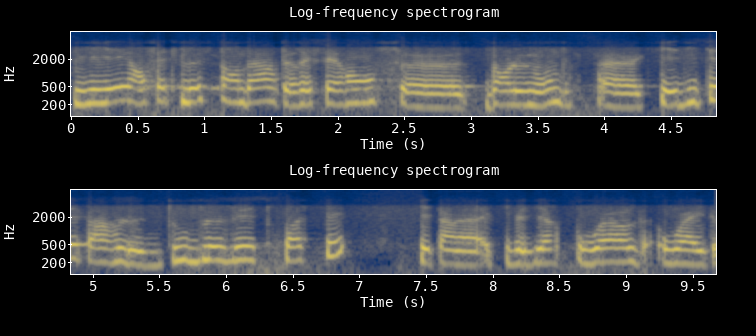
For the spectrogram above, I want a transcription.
qui est en fait le standard de référence euh, dans le monde, euh, qui est édité par le W3C, qui, est un, qui veut dire World Wide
